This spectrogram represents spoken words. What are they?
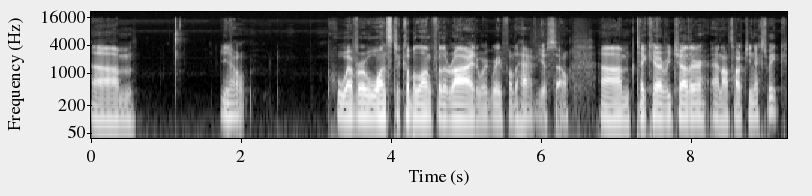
Um, you know, whoever wants to come along for the ride, we're grateful to have you. So um, take care of each other, and I'll talk to you next week.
